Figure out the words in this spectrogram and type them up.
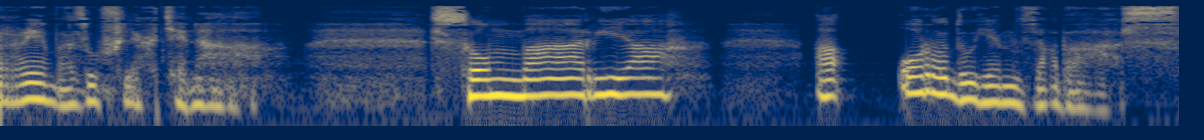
reva zušľachtená. Som Mária orodujem za vás.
